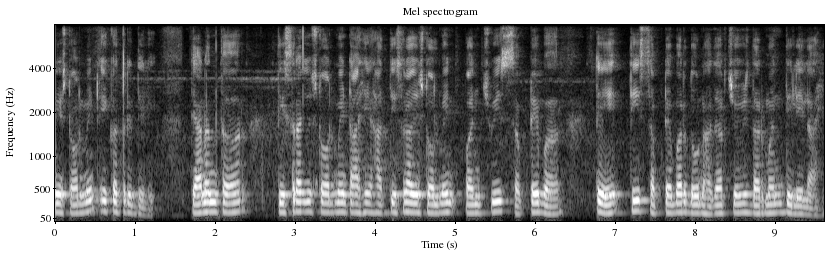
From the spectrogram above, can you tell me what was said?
इन्स्टॉलमेंट एकत्रित दिली. त्यानंतर तिसरा इन्स्टॉलमेंट आहे हा तिसरा इन्स्टॉलमेंट पंचवीस सप्टेंबर ते तीस सप्टेंबर दोन हजार चोवीस दरम्यान दिलेला आहे.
